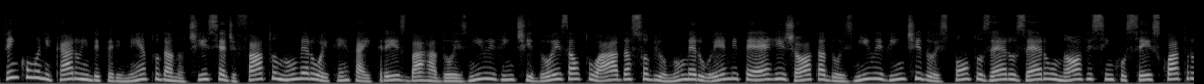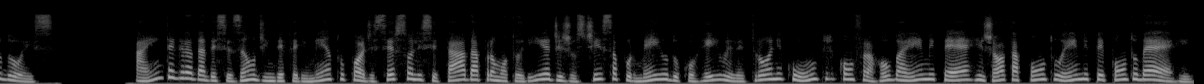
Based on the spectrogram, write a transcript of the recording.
vem comunicar o indeferimento da notícia de fato número 83-2022, autuada sob o número MPRJ 2022.00195642. A íntegra da decisão de indeferimento pode ser solicitada à Promotoria de Justiça por meio do correio eletrônico umpliconfra.mprj.mp.br.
